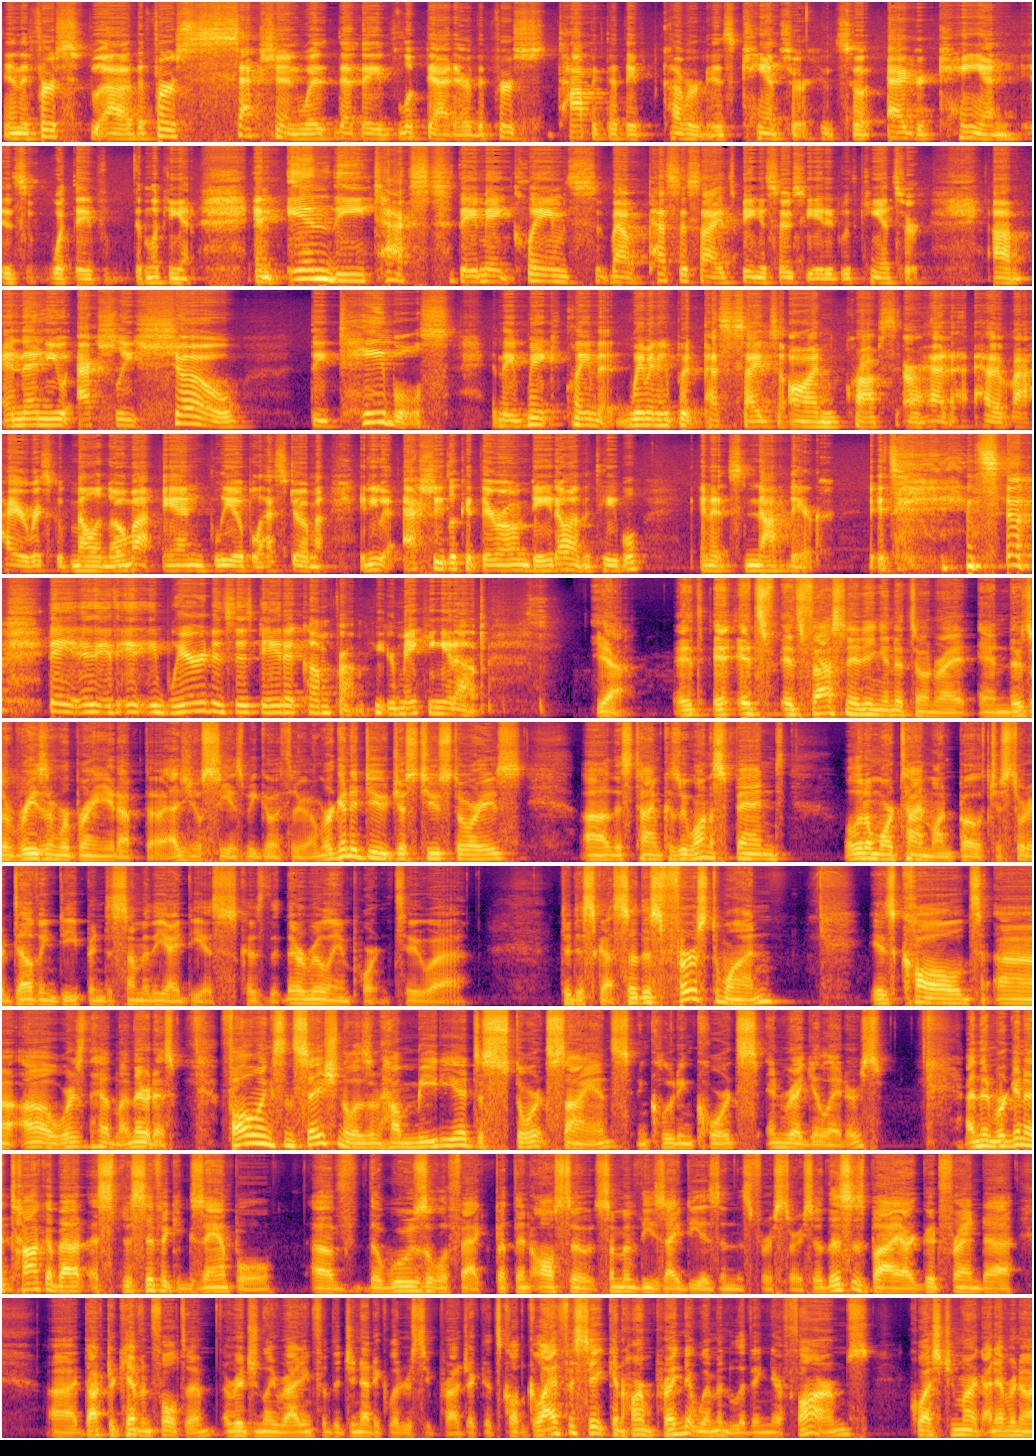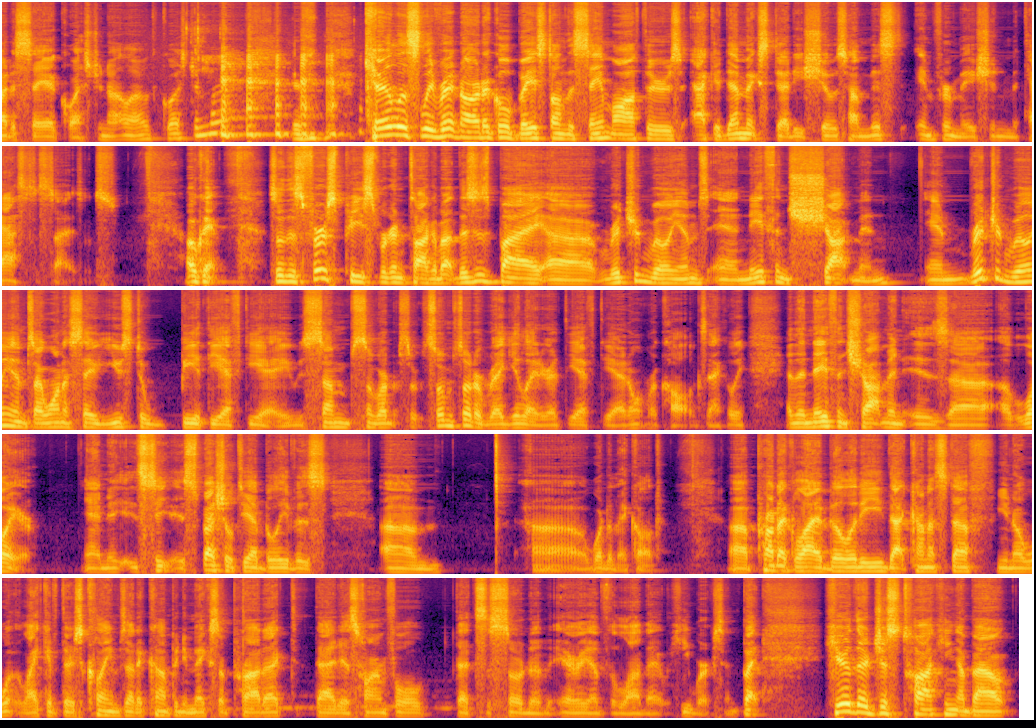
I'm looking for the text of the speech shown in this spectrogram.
And the first, uh, the first section that they've looked at, or the first topic that they've covered, is cancer. So AgriCAN is what they've been looking at. And in the text, they make claims about pesticides being associated with cancer. Um, and then you actually show the tables, and they make a claim that women who put pesticides on crops are had have a higher risk of melanoma and glioblastoma. And you actually look at their own data on the table, and it's not there. It's so they. It, it, where does this data come from? You're making it up. Yeah, it, it, it's it's fascinating in its own right, and there's a reason we're bringing it up, though, as you'll see as we go through. And we're going to do just two stories uh, this time because we want to spend a little more time on both, just sort of delving deep into some of the ideas because they're really important to uh, to discuss. So this first one is called uh, oh where's the headline? There it is. Following sensationalism how media distort science including courts and regulators. And then we're going to talk about a specific example of the woozle effect but then also some of these ideas in this first story. So this is by our good friend uh, uh, Dr. Kevin Folta, originally writing for the Genetic Literacy Project. It's called Glyphosate Can Harm Pregnant Women Living Near Farms? Question mark. I never know how to say a question out loud. Question mark. Carelessly written article based on the same author's academic study shows how misinformation metastasizes. Okay, so this first piece we're going to talk about, this is by uh, Richard Williams and Nathan Schachtman. And Richard Williams, I want to say, used to be at the FDA. He was some some, some sort of regulator at the FDA. I don't recall exactly. And then Nathan Schachtman is uh, a lawyer, and his, specialty, I believe, is um, uh, what are they called? Uh, product liability, that kind of stuff. You know, like if there's claims that a company makes a product that is harmful, that's the sort of area of the law that he works in. But here they're just talking about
